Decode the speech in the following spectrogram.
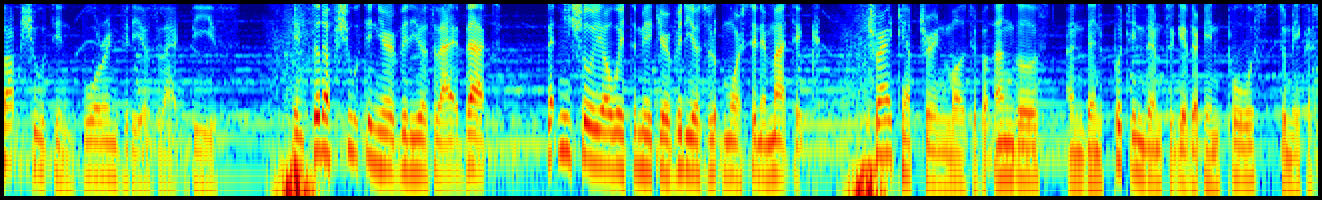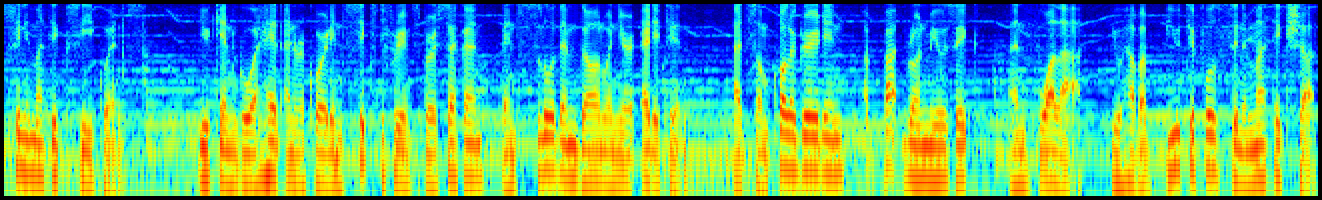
stop shooting boring videos like these. Instead of shooting your videos like that, let me show you a way to make your videos look more cinematic. Try capturing multiple angles and then putting them together in post to make a cinematic sequence. You can go ahead and record in 60 frames per second, then slow them down when you're editing. Add some color grading, a background music, and voila, you have a beautiful cinematic shot.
